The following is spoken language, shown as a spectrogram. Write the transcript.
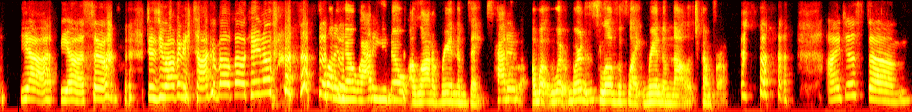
yeah, yeah. So, did you want me to talk about volcanoes? I want to know how do you know a lot of random things? How do what where, where does this love of like random knowledge come from? I just um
